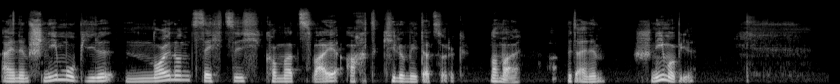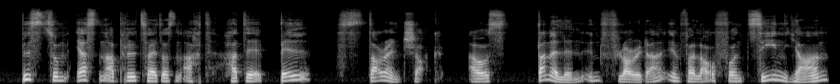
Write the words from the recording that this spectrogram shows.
einem Schneemobil 69,28 Kilometer zurück. Nochmal, mit einem Schneemobil. Bis zum 1. April 2008 hatte Bell Starenchuk aus Dunallen in Florida im Verlauf von zehn Jahren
